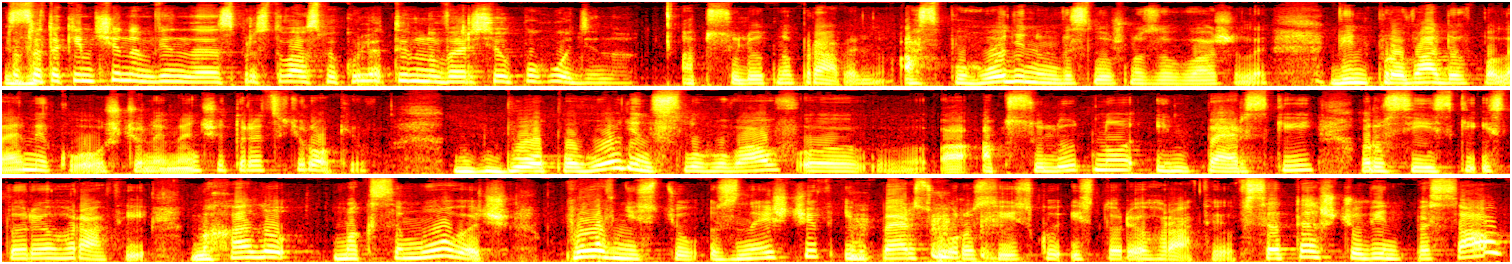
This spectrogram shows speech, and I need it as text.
Тобто таким чином він е, спростував спекулятивну версію Погодіна. Абсолютно правильно. А з Погодіним, ви слушно зауважили, він провадив полеміку щонайменше 30 років. Бо Погодін слугував е, абсолютно імперській російській історіографії. Михайло Максимович повністю знищив імперську російську історіографію. Все те, що він писав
